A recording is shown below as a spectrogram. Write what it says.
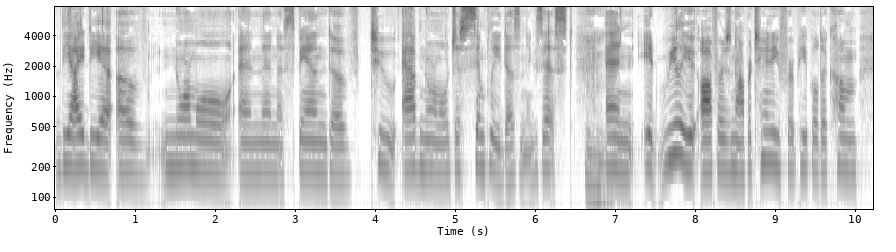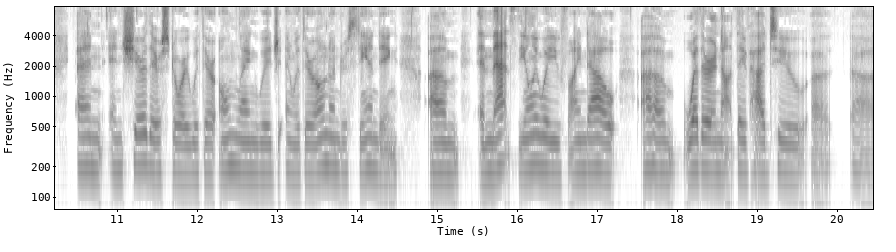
the idea of normal and then a span of to abnormal just simply doesn't exist, Mhm. and it really offers an opportunity for people to come and and share their story with their own language and with their own understanding. Um, and that's the only way you find out um, whether or not they've had to uh, uh,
